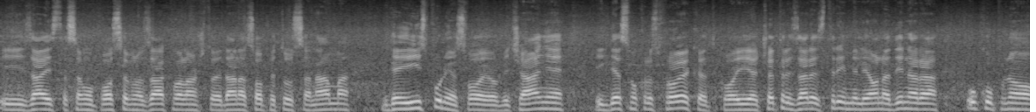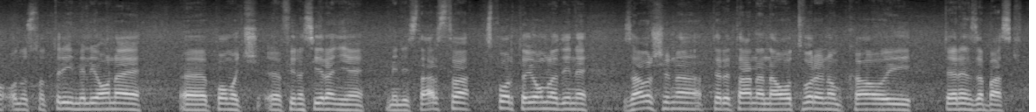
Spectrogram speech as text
i zaista sam mu posebno zahvalan što je danas opet tu sa nama, gde je ispunio svoje obećanje i gde smo kroz projekat koji je 4,3 miliona dinara ukupno, odnosno 3 miliona je e, pomoć e, finansiranje ministarstva, sporta i omladine, završena teretana na otvorenom kao i teren za basket.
